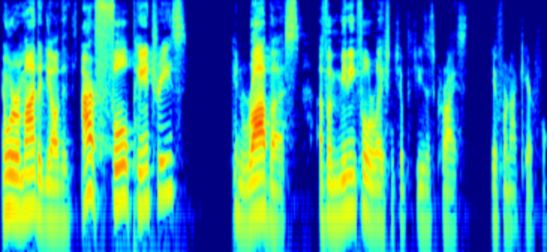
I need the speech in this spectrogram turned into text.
And we're reminded, y'all, that our full pantries can rob us of a meaningful relationship with Jesus Christ if we're not careful.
